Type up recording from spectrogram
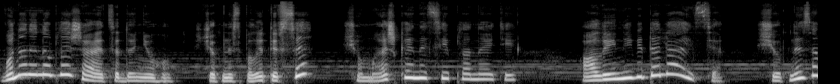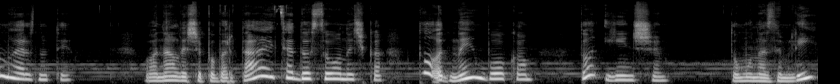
Вона не наближається до нього, щоб не спалити все, що мешкає на цій планеті, але й не віддаляється, щоб не замерзнути. Вона лише повертається до сонечка то одним боком, то іншим. Тому на землі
